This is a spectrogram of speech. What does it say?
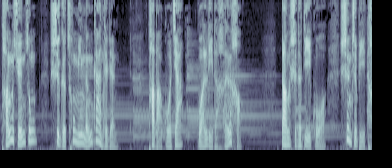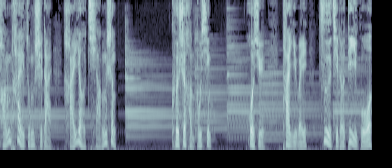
唐玄宗是个聪明能干的人。他把国家管理得很好，当时的帝国甚至比唐太宗时代还要强盛。可是很不幸，或许他以为自己的帝国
